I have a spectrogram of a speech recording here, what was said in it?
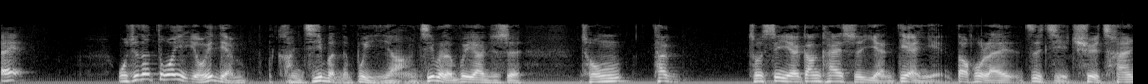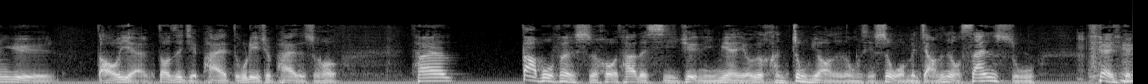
哎。我觉得多有一点很基本的不一样，基本的不一样就是从他从星爷刚开始演电影，到后来自己去参与导演，到自己拍独立去拍的时候，他大部分时候他的喜剧里面有一个很重要的东西，是我们讲的那种三俗电影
